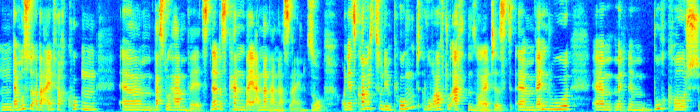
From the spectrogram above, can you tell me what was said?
Mm, da musst du aber einfach gucken, ähm, was du haben willst. Ne? Das kann bei anderen anders sein. So, und jetzt komme ich zu dem Punkt, worauf du achten solltest, ähm, wenn du ähm, mit einem Buchcoach,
